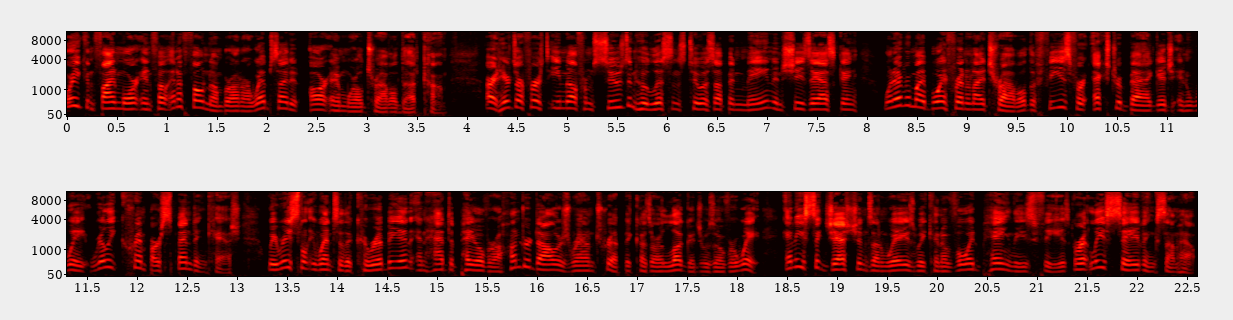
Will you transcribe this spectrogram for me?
or you can find more info and a phone number on our website at rmworldtravel.com. All right, here's our first email from Susan, who listens to us up in Maine, and she's asking Whenever my boyfriend and I travel, the fees for extra baggage and weight really crimp our spending cash. We recently went to the Caribbean and had to pay over $100 round trip because our luggage was overweight. Any suggestions on ways we can avoid paying these fees or at least saving somehow?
